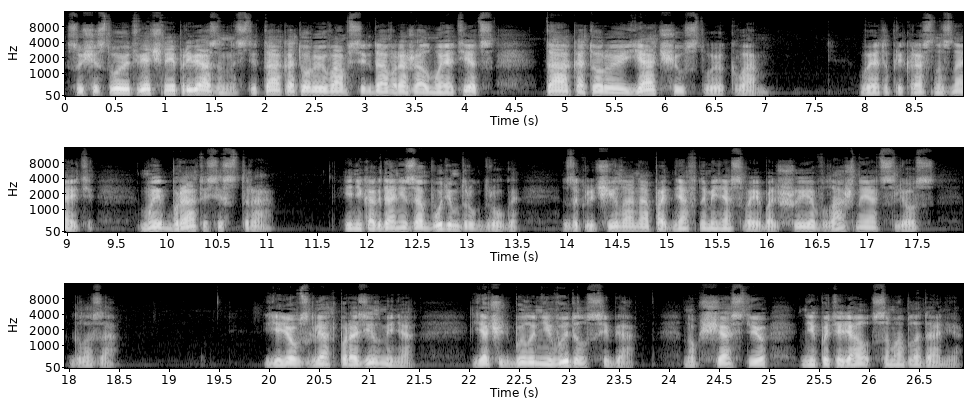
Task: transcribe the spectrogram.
Существуют вечные привязанности, та, которую вам всегда выражал мой отец, та, которую я чувствую к вам. Вы это прекрасно знаете. Мы брат и сестра, и никогда не забудем друг друга, — заключила она, подняв на меня свои большие, влажные от слез глаза. Ее взгляд поразил меня — я чуть было не выдал себя, но, к счастью, не потерял самообладание.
